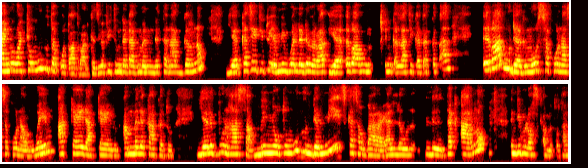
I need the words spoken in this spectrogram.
አይምሯቸውን ሁሉ ተቆጣጥሯል። ከዚህ በፊትም ደጋግመን እንደተናገር ነው ከሴቲቱ የሚወለደው የእባቡን ጭንቅላት ይቀጠቅጣል። እባቡ ደግሞ ሰኮና ሰኮናውን ወይም አካሄድ አካሄዱን አመለካከቱን የልቡን ሀሳብ ምኞቱን ሁሉ እንደሚይዝ ከሰው ጋር ያለውን ተቃርኖ እንዲህ ብሎ አስቀምጦታል።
